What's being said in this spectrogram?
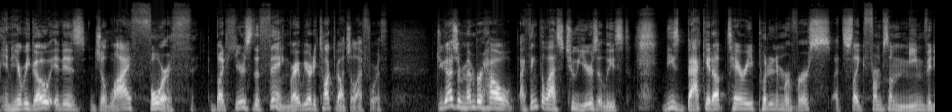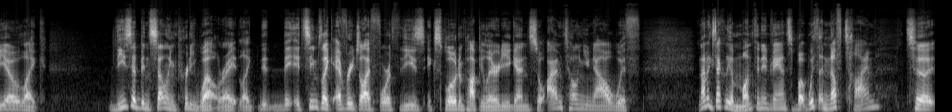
And here we go. It is July 4th. But here's the thing, right? We already talked about July 4th. Do you guys remember how, I think the last two years at least, these back it up, Terry, put it in reverse? It's like from some meme video. Like, these have been selling pretty well, right? Like, it, it seems like every July 4th, these explode in popularity again. So I'm telling you now, with not exactly a month in advance, but with enough time to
